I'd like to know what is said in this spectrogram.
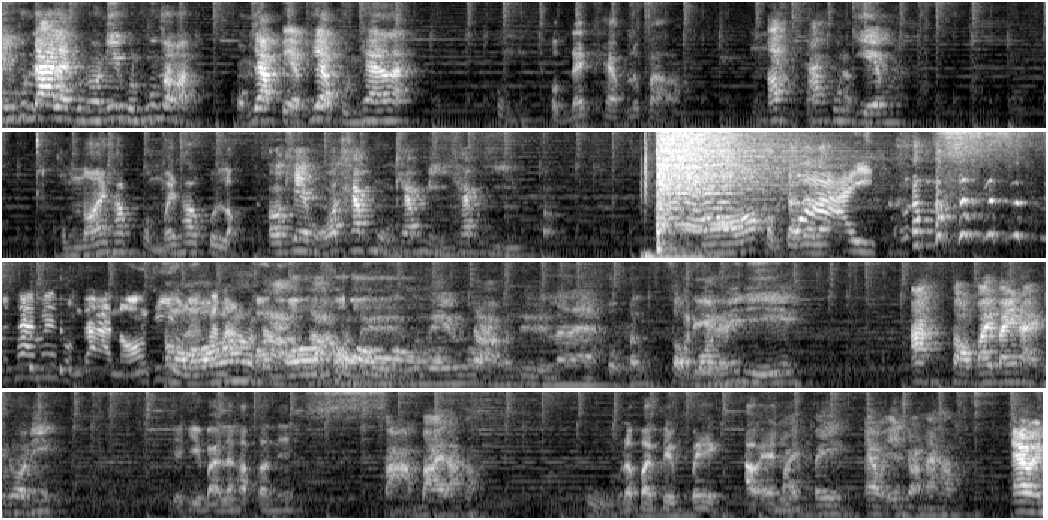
นี้คุณได้อะไรคุณโทนี่คุณพูดมาก่อนผมอยากเปรียบเทียบคุณแค่นั้นแหละผมผมได้แคปหรือเปล่าอืมอะอะคุณเกมผมน้อยครับ ผมไม่เท่าคุณหรอก โอเค ผมว่าแคปหมูแคปหมีแคปผีอ๋อ ผมจำได้แล้ววายไม่ใช่ไม่ผมด่าน้องที่ออ๋อยู่ในสนามบอล ด่าอ๋อด่าคนอื่นคุณเวย์ด่าคนอื่นแล้วแหละมันส่งบอลไม่ดี อะต่อไปใบไหนคุณโทนี่เดี๋ยวกี่ใบแล้วครับตอนนี้สามใบแล้วครับโอ้โหแล้วใบเป้งๆเอาแอนใบเป้ง LN ก่อนนะครับ LN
